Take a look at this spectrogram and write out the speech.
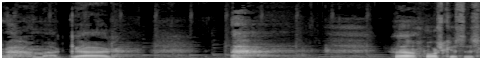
Oh my god. Oh, horse kisses.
